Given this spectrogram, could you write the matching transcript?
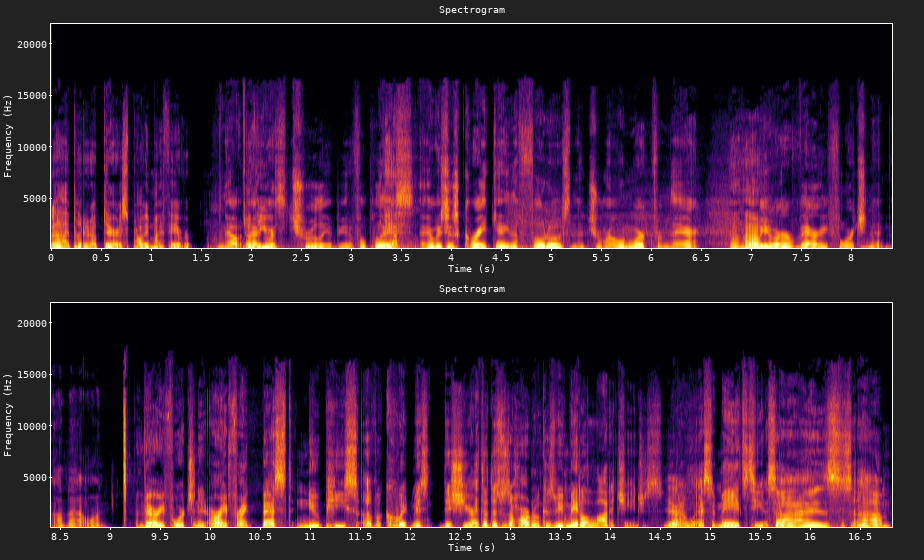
Uh, I put it up there as probably my favorite. No, the that year. was truly a beautiful place. And it was just great getting the photos and the drone work from there. Uh-huh. We were very fortunate on that one. Very fortunate. All right, Frank. Best new piece of equipment this year. I thought this was a hard one because we've made a lot of changes. Yeah. You know, SM8s, TSIs, um,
